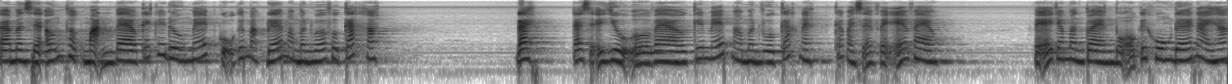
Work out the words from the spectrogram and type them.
và mình sẽ ấn thật mạnh vào các cái đường mép của cái mặt đế mà mình vừa vừa cắt ha. Đây, ta sẽ dựa vào cái mép mà mình vừa cắt nè. Các bạn sẽ vẽ vào. Vẽ cho mình toàn bộ cái khuôn đế này ha.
